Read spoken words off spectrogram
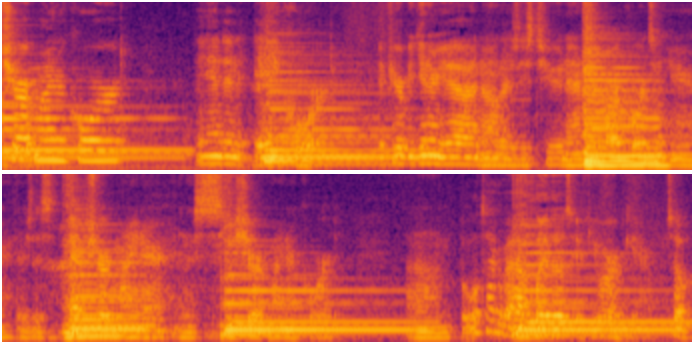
sharp minor chord, and an A chord. If you're a beginner, yeah, I know there's these two nasty bar chords in here. There's this F sharp minor and this C sharp minor chord. Um, but we'll talk about how to play those if you are a beginner. So,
